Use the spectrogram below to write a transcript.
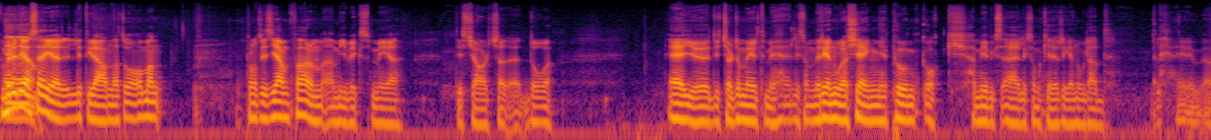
Men det är det jag Eh. säger lite grann, att om man på något vis jämför Amivix med Discharge, så då är ju Discharge, de är lite mer liksom renodlad käng, punk och Amivix är liksom renodlad eller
